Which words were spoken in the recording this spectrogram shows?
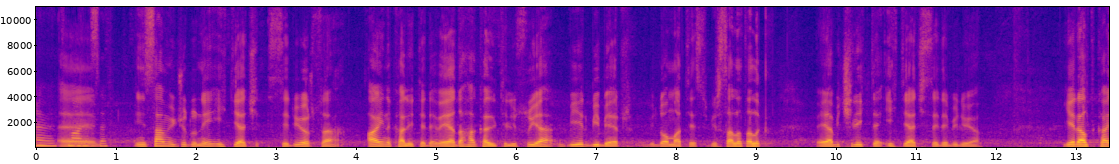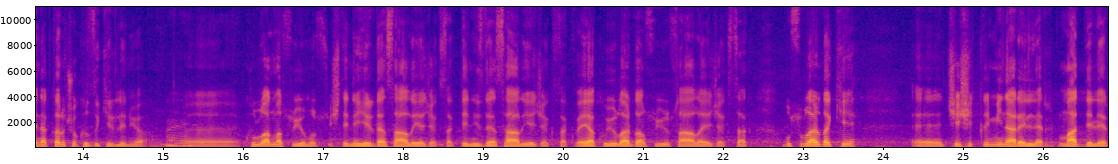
Evet, Ee, maalesef. İnsan vücudu neye ihtiyaç hissediyorsa aynı kalitede veya daha kaliteli suya bir biber, bir domates, bir salatalık veya bir çilek de ihtiyaç hissedebiliyor. Yeraltı kaynakları çok hızlı kirleniyor. Evet. Ee, kullanma suyumuz işte nehirden sağlayacaksak, denizden sağlayacaksak veya kuyulardan suyu sağlayacaksak bu sulardaki e, çeşitli mineraller, maddeler,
